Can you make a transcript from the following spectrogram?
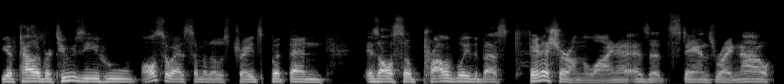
you have Tyler Bertuzzi, who also has some of those traits, but then is also probably the best finisher on the line as it stands right now,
